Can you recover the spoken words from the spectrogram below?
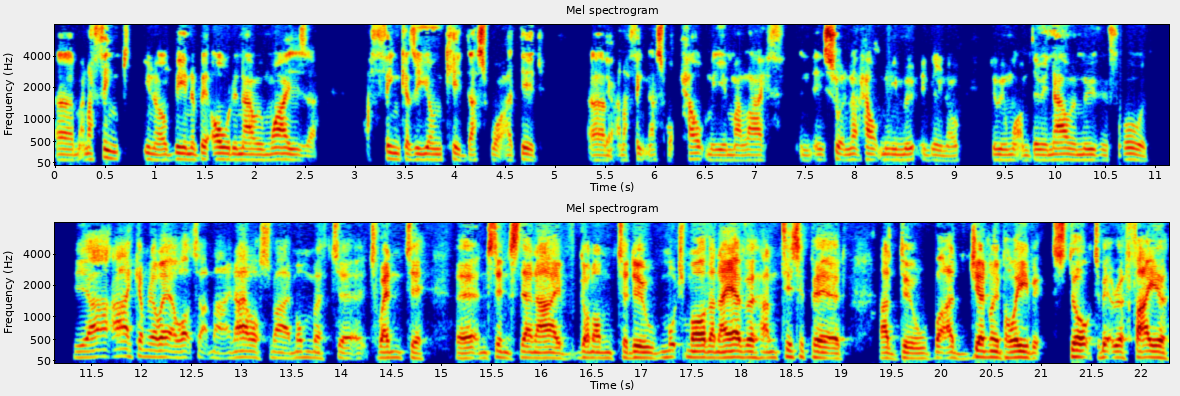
um, and I think you know, being a bit older now and wiser, I think as a young kid that's what I did, um, yeah. and I think that's what helped me in my life, and it sort of helped me, you know, doing what I'm doing now and moving forward. Yeah, I can relate a lot to that, Martin. I lost my mum at, uh, 20, uh, and since then I've gone on to do much more than I ever anticipated I'd do. But I generally believe it stoked a bit of a fire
